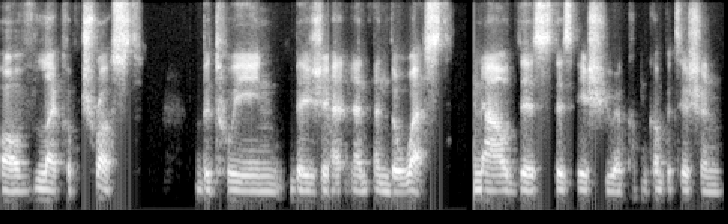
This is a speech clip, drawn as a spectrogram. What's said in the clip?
of lack of trust between Beijing and, and the West now this this issue and competition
